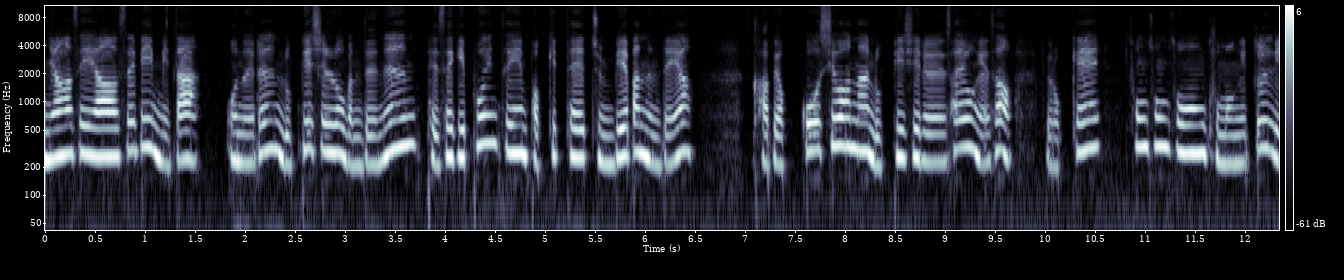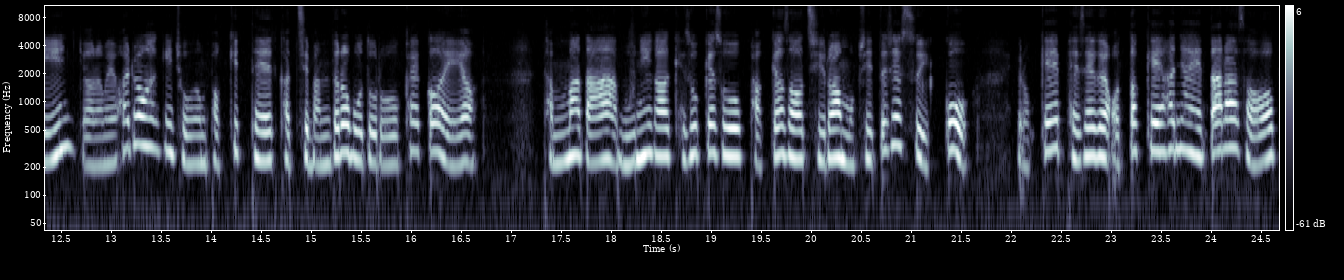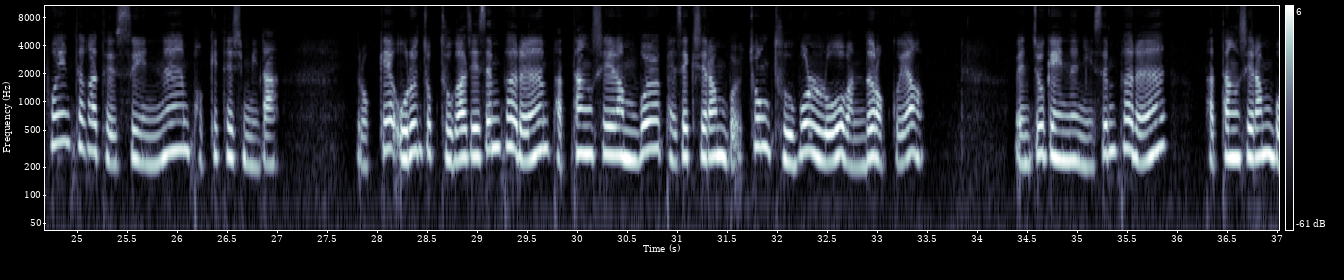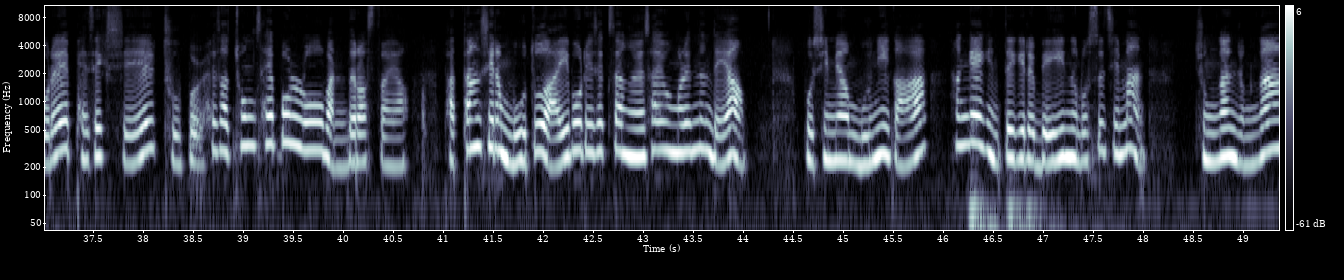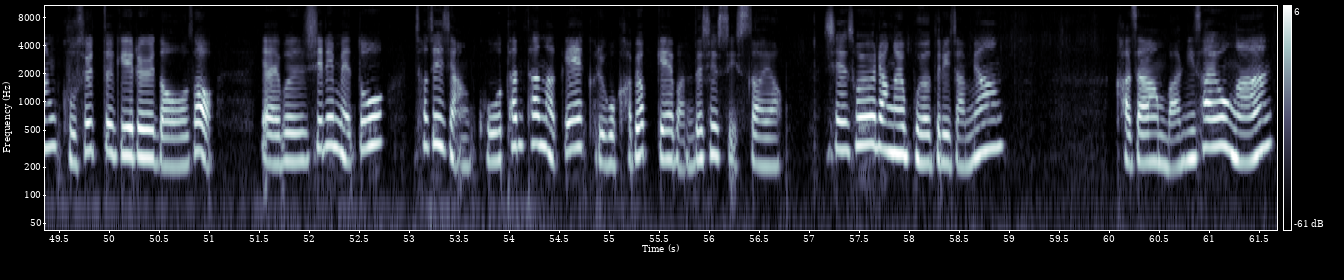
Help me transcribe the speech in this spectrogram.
안녕하세요. 세비입니다. 오늘은 루피실로 만드는 배색이 포인트인 bucket hat 준비해봤는데요. 가볍고 시원한 루피실을 사용해서 이렇게 송송송 구멍이 뚫린 여름에 활용하기 좋은 bucket hat 같이 만들어 보도록 할 거예요. 단마다 무늬가 계속 계속 바뀌어서 지루함 없이 뜨실 수 있고 이렇게 배색을 어떻게 하냐에 따라서 포인트가 될 수 있는 bucket hat입니다. 이렇게 오른쪽 두 가지 샘플은 바탕실 한 볼, 배색실 한 볼, 총 두 볼로 만들었고요. 왼쪽에 있는 이 샘플은 바탕실 한 볼에 배색실 두 볼 해서 총 세 볼로 만들었어요. 바탕실은 모두 아이보리 색상을 사용을 했는데요. 보시면 무늬가 한개 긴뜨기를 메인으로 쓰지만 중간중간 구슬뜨기를 넣어서 얇은 시림에도 처지지 않고 탄탄하게 그리고 가볍게 만드실 수 있어요. 실 소요량을 보여드리자면 가장 많이 사용한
